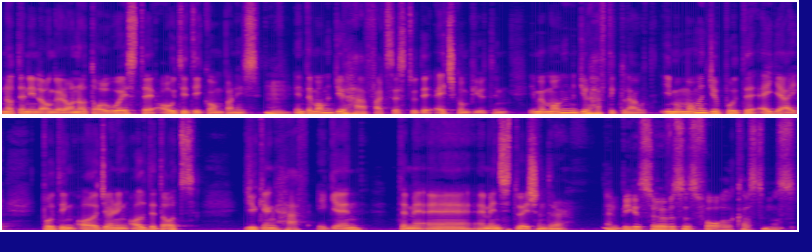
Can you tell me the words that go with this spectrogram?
not any longer or not always the OTT companies. Mm. In the moment you have access to the edge computing, in the moment you have the cloud, in the moment you put the AI, putting all, joining all the dots, you can have again the uh, main situation there. And bigger services for all customers.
